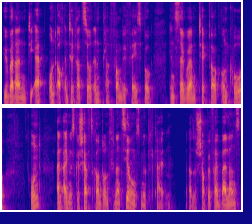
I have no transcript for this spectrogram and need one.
über dann die App und auch Integration in Plattformen wie Facebook, Instagram, TikTok und Co. und ein eigenes Geschäftskonto und Finanzierungsmöglichkeiten. Also Shopify Balance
